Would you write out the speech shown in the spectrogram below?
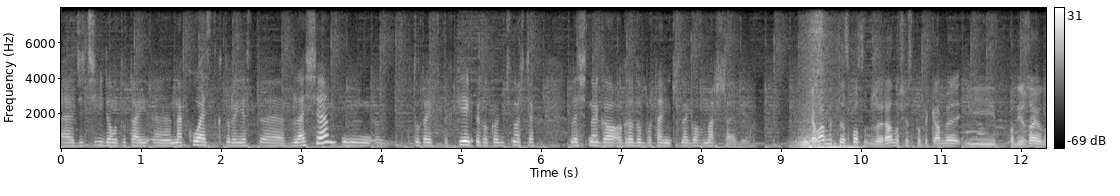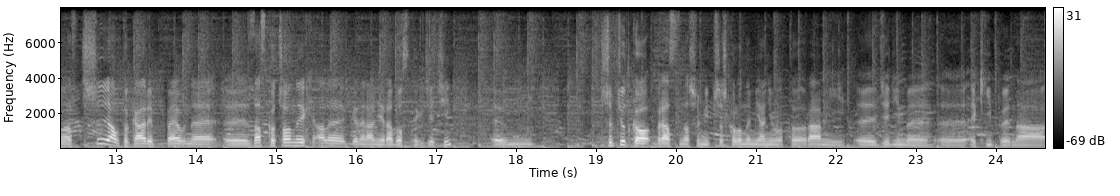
E, Dzieci idą tutaj e, na quest, który jest e, w lesie, mm, tutaj w tych pięknych okolicznościach Leśnego Ogrodu Botanicznego w Marszewie. Działamy w ten sposób, że rano się spotykamy i podjeżdżają do nas trzy autokary pełne zaskoczonych, ale generalnie radosnych dzieci. Szybciutko wraz z naszymi przeszkolonymi animatorami y, dzielimy y, ekipy na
